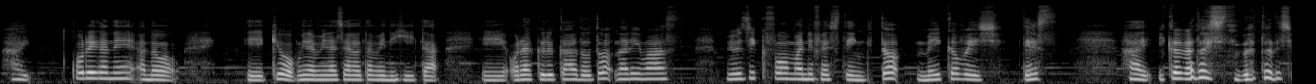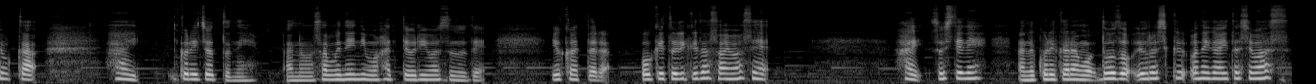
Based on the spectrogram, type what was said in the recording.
はいこれがねあのえー、今日みなみなちゃんのために引いた、えー、オラクルカードとなります。Music for Manifesting と Make a Wish です。はい、いかがだったでしょうか？はい、これちょっとね、あの、サムネにも貼っておりますので、よかったらお受け取りくださいませ。はい、そしてね、あの、これからもどうぞよろしくお願いいたします。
